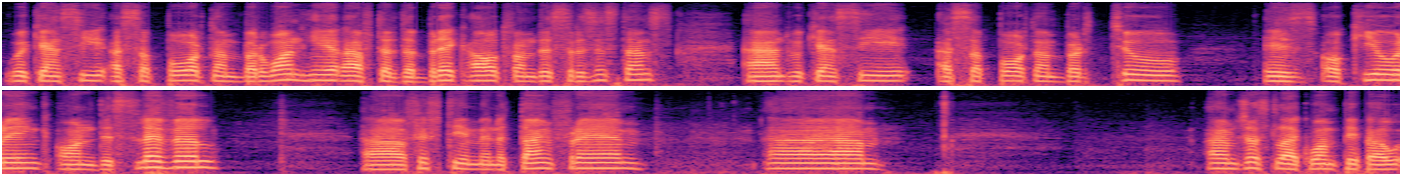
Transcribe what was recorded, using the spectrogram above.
We can see a support number one here after the breakout from this resistance, and we can see a support number two is occurring on this level, uh, 15 minute time frame. Um, I'm just like one pip uh,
